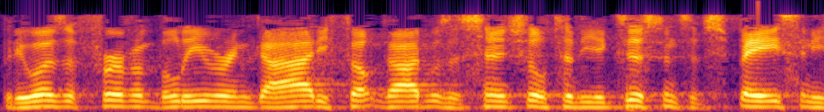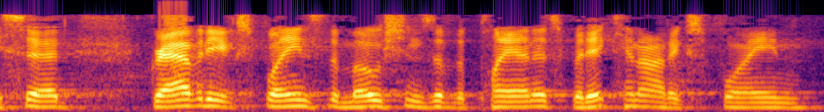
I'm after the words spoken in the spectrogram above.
but he was a fervent believer in God. He felt God was essential to the existence of space, and he said, Gravity explains the motions of the planets, but it cannot explain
